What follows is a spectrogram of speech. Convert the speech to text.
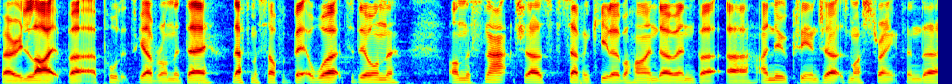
very light, but I pulled it together on the day. Left myself a bit of work to do on the on the snatch. I was seven kilo behind Owen, but uh, I knew clean and jerk was my strength and uh,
